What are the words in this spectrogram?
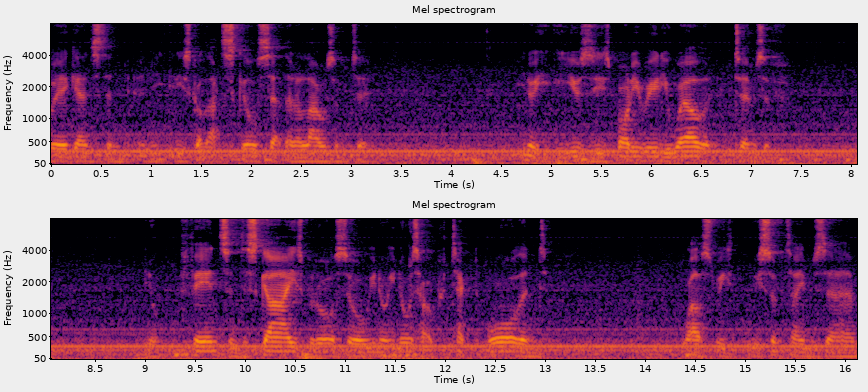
play against, and, and he, he's got that skill set that allows him to. You know, he, he uses his body really well in terms of feints and disguise, but also you know he knows how to protect the ball. And whilst we we sometimes um,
